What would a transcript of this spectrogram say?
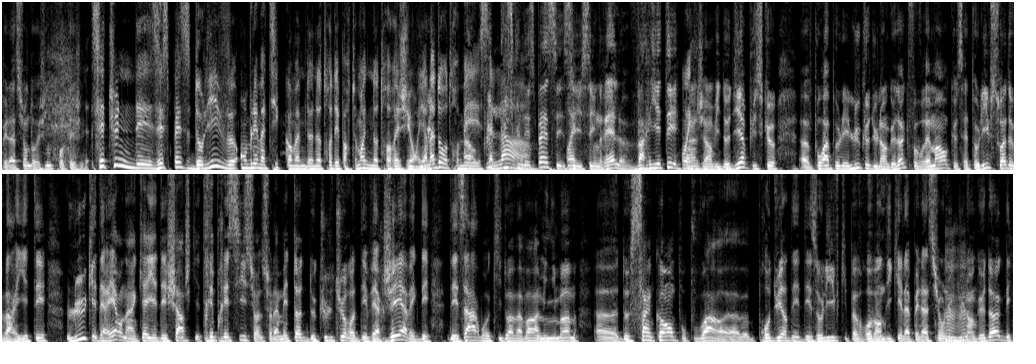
Appellation d'origine protégée. C'est une des espèces d'olives emblématiques quand même de notre département et de notre région. Il y en Oui. a d'autres, mais plus, celle-là. plus qu'une espèce, c'est une réelle variété, hein, j'ai envie de dire, puisque euh, pour appeler Luc du Languedoc, il faut vraiment que cette olive soit de variété Luc. Et derrière, on a un cahier des charges qui est très précis sur, sur la méthode de culture des vergers, avec des, des arbres qui doivent avoir un minimum euh, de 5 ans pour pouvoir euh, produire des, des olives qui peuvent revendiquer l'appellation Luc du Languedoc, des,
